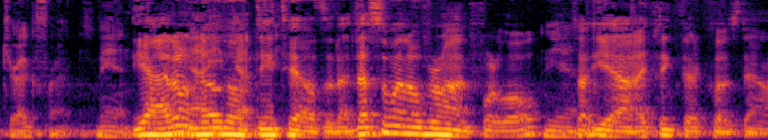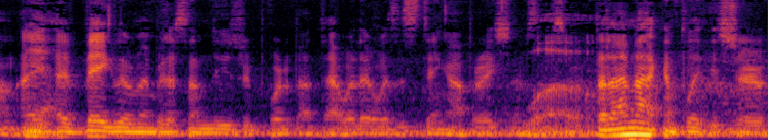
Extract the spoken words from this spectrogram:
Drug front, man. Yeah, I don't Now know those got me. details of that. That's the one over on Fort Lowell. Yeah. So, yeah, I think they're closed down. Yeah. I, I vaguely remember there's some news report about that where there was a sting operation of some Whoa. sort. But I'm not completely sure.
